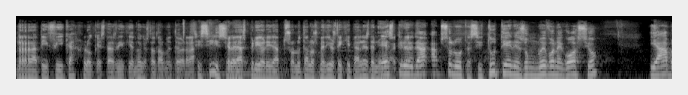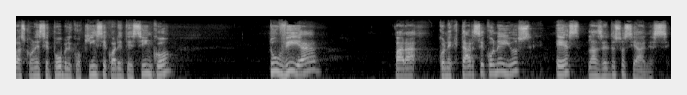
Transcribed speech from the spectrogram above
ratifica lo que estás diciendo, que es totalmente verdad. Sí, sí, que sí. le das prioridad absoluta a los medios digitales de nueva Es prioridad absoluta. Si tú tienes un nuevo negocio y hablas con ese público 1545, tu vía para conectarse con ellos es las redes sociales.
